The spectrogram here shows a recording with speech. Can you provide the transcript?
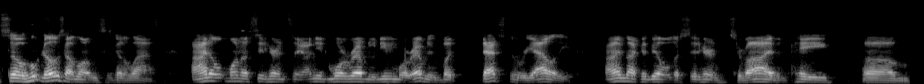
So who knows how long this is going to last? I don't want to sit here and say I need more revenue, need more revenue, but that's the reality. I'm not going to be able to sit here and survive and pay um,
